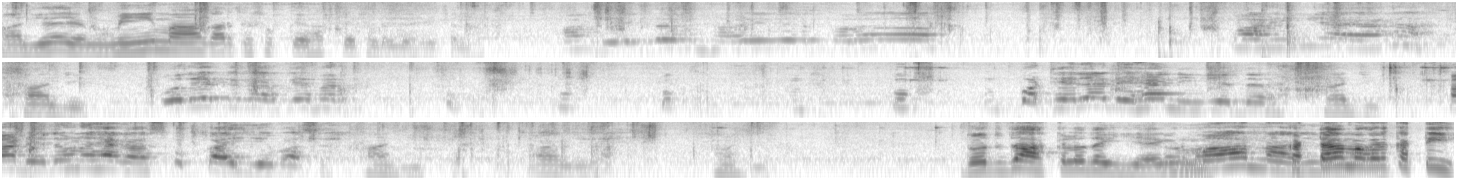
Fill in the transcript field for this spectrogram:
ਹਾਂਜੀ ਹਜੇ ਮੀਂਹ ਮਾਂ ਕਰਕੇ ਸੁੱਕੇ ਹੱਕੇ ਥੋੜੇ ਜਿਹੇ ਚੱਲੇ। ਆ ਦੇਖਦੇ ਸਾਰੇ ਦੇ ਥੋੜਾ ਪਾਣੀ ਨਹੀਂ ਆਇਆ ਨਾ। ਹਾਂਜੀ। ਉਹਦੇ ਇੱਕ ਕਰਕੇ ਫਿਰ ਪੱਠੇ ਲਿਆਡੇ ਹੈ ਨਹੀਂ ਜੀ ਇੱਧਰ। ਹਾਂਜੀ। ਸਾਡੇ ਤਾਂ ਹੁਣ ਹੈਗਾ ਸੁੱਕਾ ਹੀ ਜੇ ਬਸ। ਹਾਂਜੀ। ਹਾਂਜੀ। ਹਾਂਜੀ। ਦੁੱਧ 10 ਕਿਲੋ ਦਈ ਜਾਏਗੀ ਮਾਂ। ਕੱਟਾ। ਮਗਰ ਕੱਟੀ।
